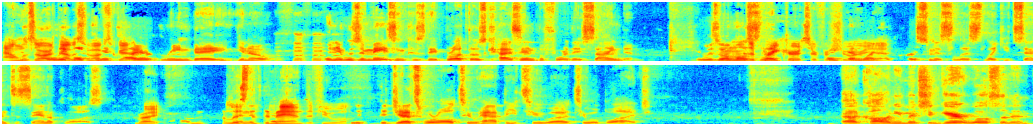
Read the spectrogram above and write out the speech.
Allen Lazard, really that was like the entire Green Bay, you know, and it was amazing because they brought those guys in before they signed him. It was almost it was like precursor for sure, like yeah. a Christmas list, like you'd send to Santa Claus. Right. Um, a list of demands, if you will. The, the, Jets were all too happy to uh, to oblige. Uh, Colin, you mentioned Garrett Wilson, and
